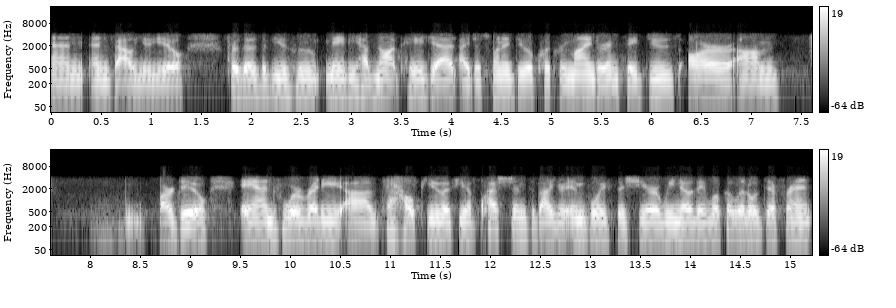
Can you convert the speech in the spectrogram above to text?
and, and value you for those of you who maybe have not paid yet, I just want to do a quick reminder and say dues are um, are due, and we're ready uh, to help you if you have questions about your invoice this year. We know they look a little different.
